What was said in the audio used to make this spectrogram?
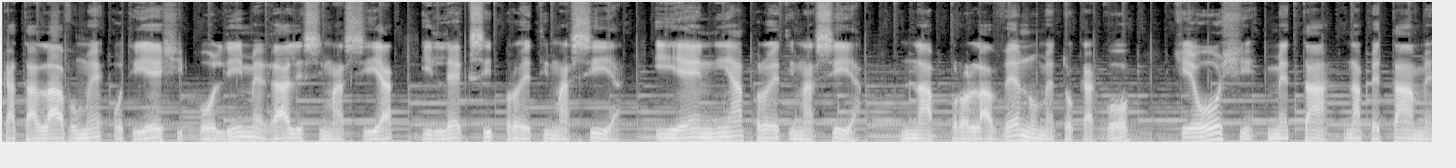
καταλάβουμε ότι έχει πολύ μεγάλη σημασία η λέξη προετοιμασία, η έννοια προετοιμασία. Να προλαβαίνουμε το κακό και όχι μετά να πετάμε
